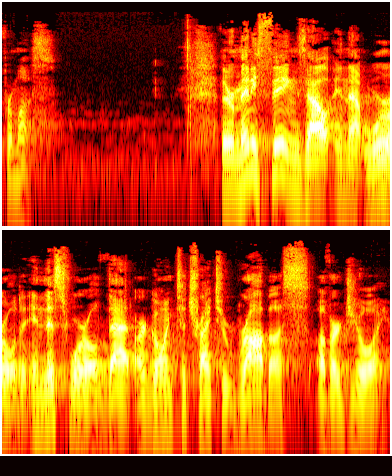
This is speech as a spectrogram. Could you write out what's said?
from us. There are many things out in that world, in this world, that are going to try to rob us of our joy.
